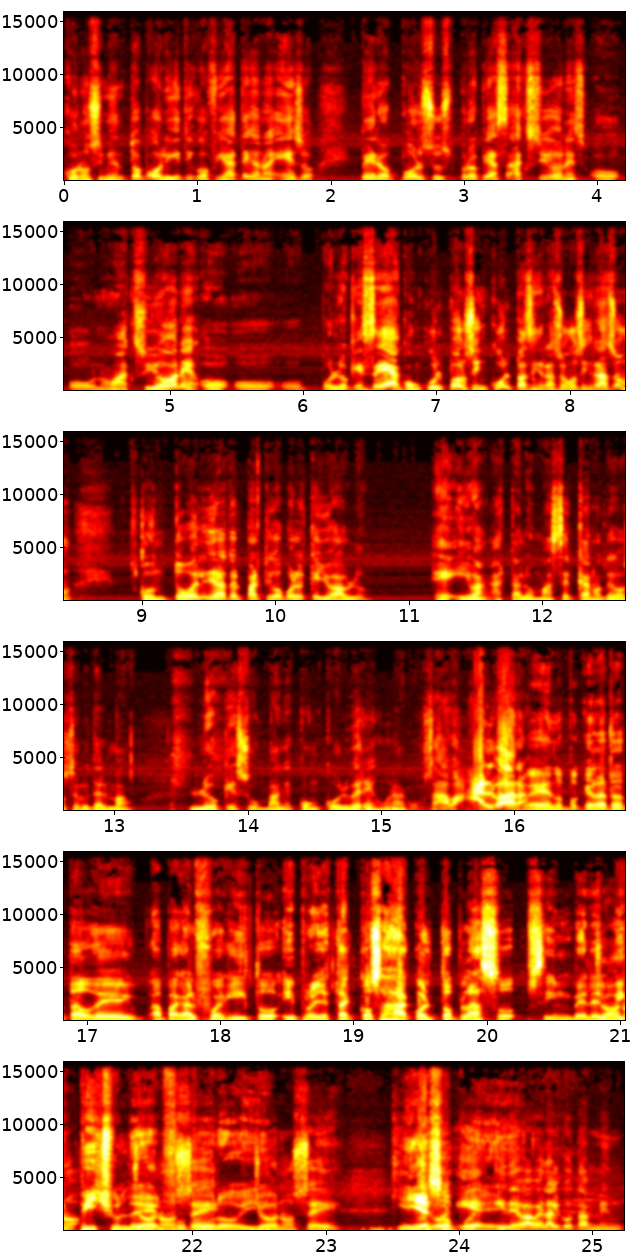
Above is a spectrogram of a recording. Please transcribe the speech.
conocimiento político, fíjate que no es eso, pero por sus propias acciones, o, o no acciones, o, o- o por lo que sea, con culpa o sin culpa, sin razón o sin razón, con todo el liderato del partido por el que yo hablo, eh, iban hasta los más cercanos de José Luis Dalmau. Lo que zumban con Colbert es una cosa bárbara. Bueno, porque él ha tratado de apagar fueguito y proyectar cosas a corto plazo sin ver el yo big no, picture del no futuro. sé, y, yo no sé. quién- y eso, y- pues- y, debe haber algo también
